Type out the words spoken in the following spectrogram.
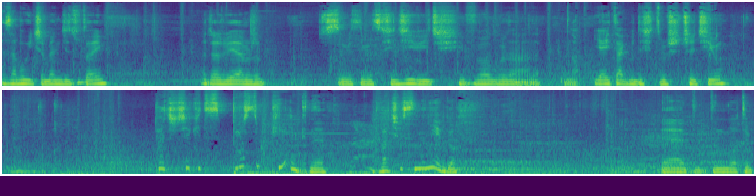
zabójczy będzie tutaj. Chociaż wiem, że w sumie nie ma co się dziwić i w ogóle, ale no, ja i tak będę się tym szczycił. Patrzcie, jakie to jest po prostu piękne. Dwa ciosy na niego. Nie, ten, ten młotek.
